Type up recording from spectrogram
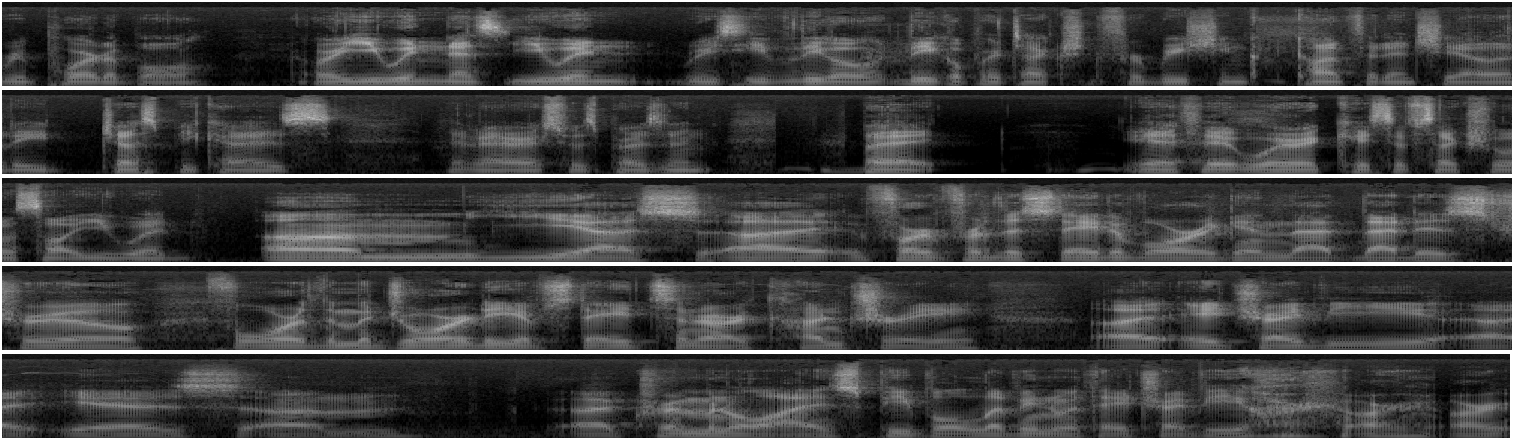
reportable, or you wouldn't you wouldn't receive legal legal protection for breaching confidentiality just because the virus was present. But if it were a case of sexual assault, you would. Um. Yes. Uh. For for the state of Oregon, that that is true. For the majority of states in our country, uh, HIV uh, is um, uh, criminalized. People living with HIV are, are are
